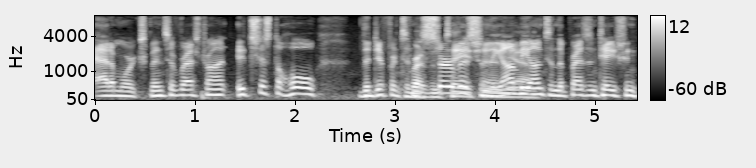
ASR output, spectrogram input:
at a more expensive restaurant, it's just the whole the difference in the service and the Presentation, yeah. ambiance and the presentation,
